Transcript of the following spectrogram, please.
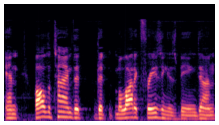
And all the time that, that melodic phrasing is being done,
